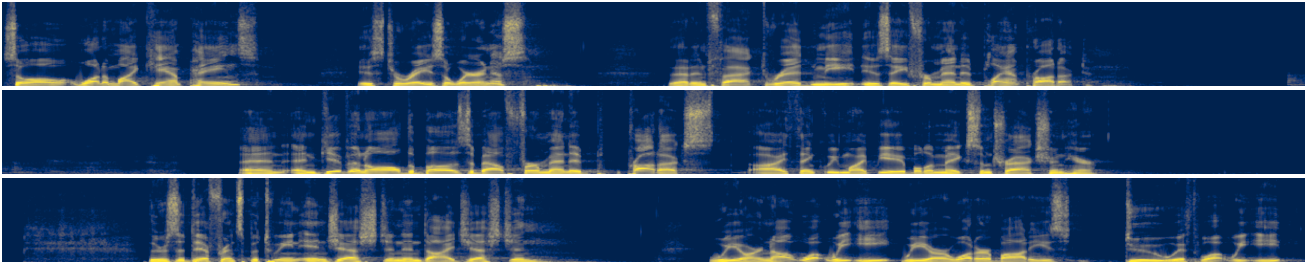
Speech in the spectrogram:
So one of my campaigns is to raise awareness that in fact red meat is a fermented plant product. And, and given all the buzz about fermented products, I think we might be able to make some traction here. There's a difference between ingestion and digestion. We are not what we eat, we are what our bodies do with what we eat.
